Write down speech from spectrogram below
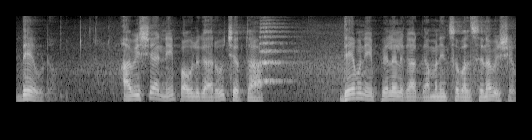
దేవుడు. ఆ విషయాన్ని పౌలు గారు చెప్తారు. దేవుని పిల్లలుగా గమనించవలసిన విషయం.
